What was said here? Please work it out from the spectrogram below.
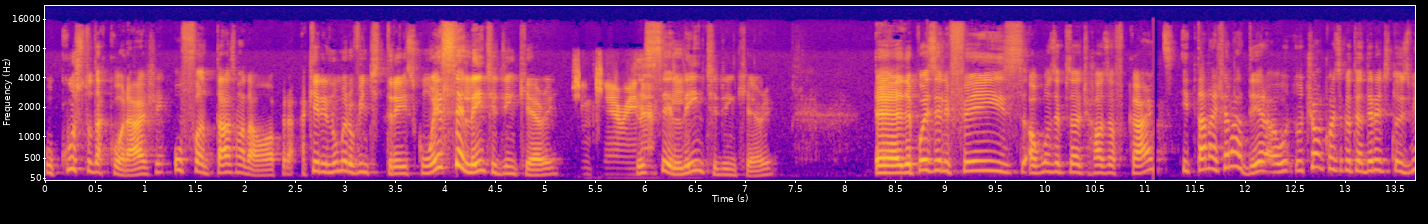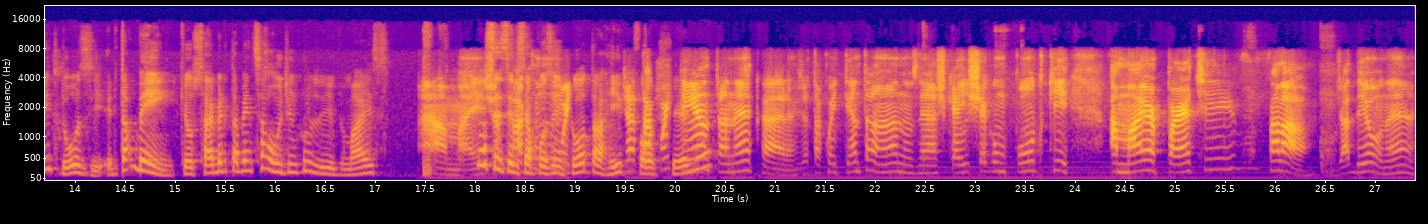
O Custo da Coragem, O Fantasma da Ópera, aquele número 23 com o excelente Jim Carrey. Jim Carrey, né? Excelente Jim Carrey. É, depois ele fez alguns episódios de House of Cards e tá na geladeira. A última coisa que eu tenho dele é de 2012. Ele tá bem, que eu saiba ele tá bem de saúde, inclusive, mas. Ah, mas. Não sei se ele tá se com aposentou, tá rico, Já tá com chega. 80, né, cara? Já tá com 80 anos, né? Acho que aí chega um ponto que a maior parte fala, ah, já deu, né?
